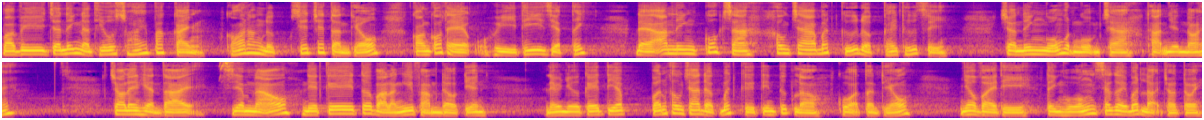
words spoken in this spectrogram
Bởi vì Trần Ninh là thiếu soái Bắc Cảnh, có năng lực giết chết Tần Thiếu, còn có thể hủy thi diệt tích, để an ninh quốc gia không tra bất cứ được cái thứ gì. Trần Ninh uống một ngụm trà, thản nhiên nói. Cho nên hiện tại, Diêm Não liệt kê tôi bảo là nghi phạm đầu tiên. Nếu như kế tiếp vẫn không tra được bất kỳ tin tức nào của Tần Thiếu, như vậy thì tình huống sẽ gây bất lợi cho tôi.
